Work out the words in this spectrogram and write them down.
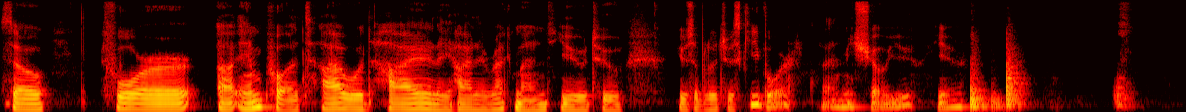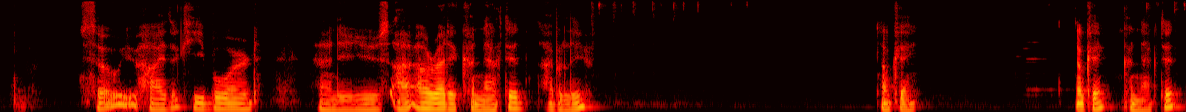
So for uh, input, I would highly, highly recommend you to use a Bluetooth keyboard. Let me show you here. So you hide the keyboard and you use I already connected I believe. Okay. Okay connected.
